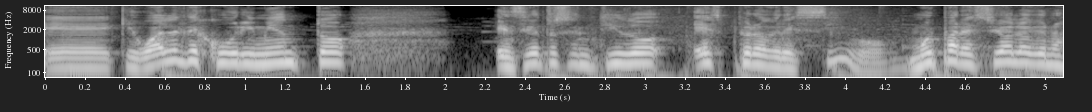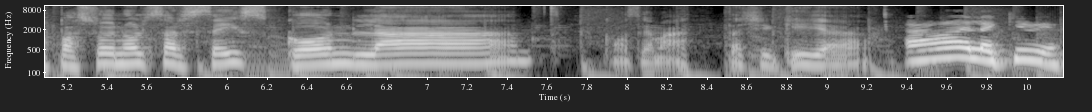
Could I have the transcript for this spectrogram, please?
Eh, que igual el descubrimiento en cierto sentido es progresivo. Muy parecido a lo que nos pasó en All Star 6 con la... ¿Cómo se llama esta chiquilla? Ah, la Kiria.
